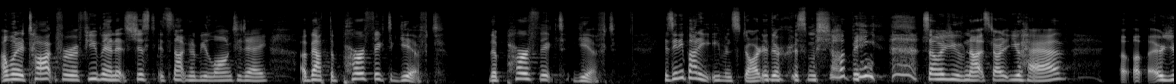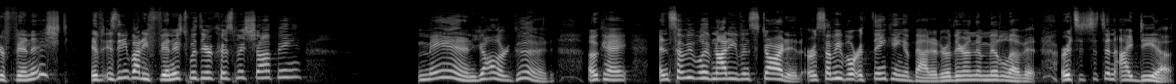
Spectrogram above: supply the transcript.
I want to talk for a few minutes, just it's not going to be long today, about the perfect gift. The perfect gift. Has anybody even started their Christmas shopping? Some of you have not started. You have? Uh, uh, or you're finished? Is anybody finished with your Christmas shopping? Man, y'all are good. Okay. And some people have not even started, or some people are thinking about it, or they're in the middle of it, or it's just an idea.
